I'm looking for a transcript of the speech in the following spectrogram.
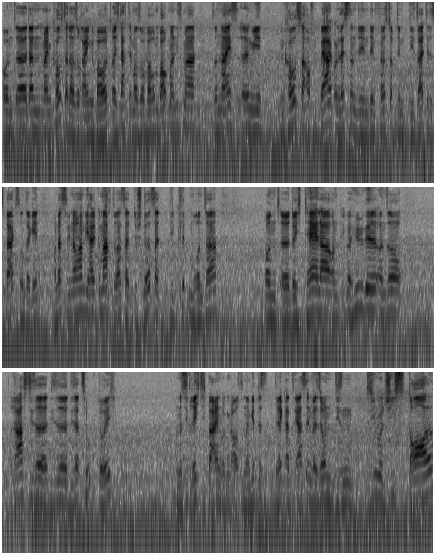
und äh, dann meinen Coaster da so reingebaut, weil ich dachte immer so, warum baut man nicht mal so nice irgendwie einen Coaster auf den Berg und lässt dann den, den First Stop den, die Seite des Bergs runtergehen. Und das genau haben die halt gemacht. Du hast halt, du stürzt halt die Klippen runter und äh, durch Täler und über Hügel und so rast diese, diese, dieser Zug durch. Und das sieht richtig beeindruckend aus. Und dann gibt es direkt als erste Inversion diesen Zero-G-Stall,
